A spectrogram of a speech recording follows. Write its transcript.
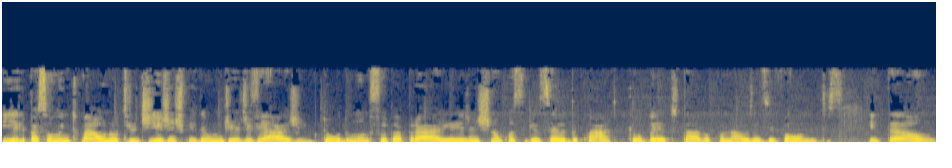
E ele passou muito mal no outro dia. A gente perdeu um dia de viagem. Todo mundo foi para a praia e a gente não conseguiu sair do quarto porque o Beto estava com náuseas e vômitos. Então,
